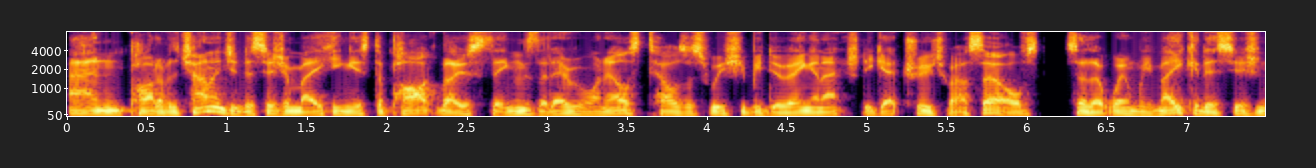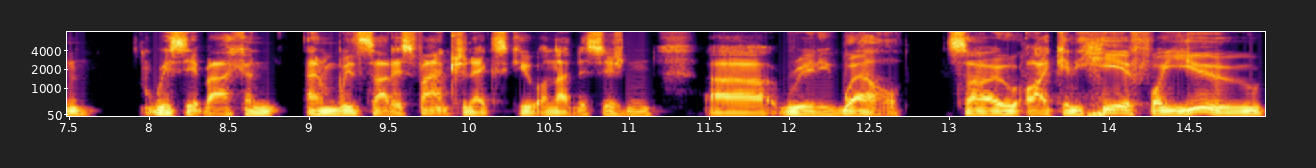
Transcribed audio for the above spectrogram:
And part of the challenge in decision making is to park those things that everyone else tells us we should be doing and actually get true to ourselves so that when we make a decision, we sit back and, and with satisfaction execute on that decision uh, really well. So I can hear for you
